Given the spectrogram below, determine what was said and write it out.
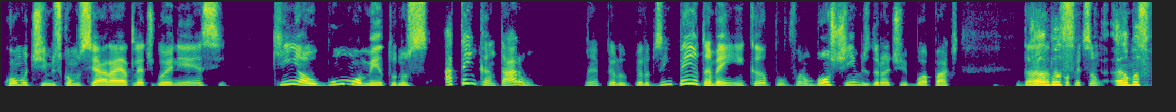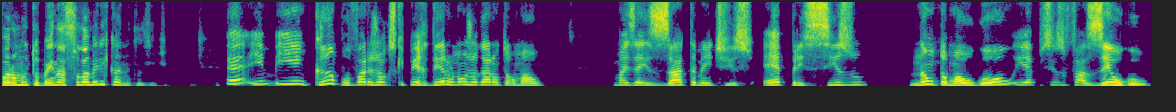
como times como Ceará e Atlético Goianiense, que em algum momento nos até encantaram, né, pelo, pelo desempenho também em campo, foram bons times durante boa parte da, ambos, da competição. Ambos foram muito bem na Sul-Americana, inclusive. É, e, e em campo, vários jogos que perderam não jogaram tão mal. Mas é exatamente isso. É preciso não tomar o gol e é preciso fazer o gol.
